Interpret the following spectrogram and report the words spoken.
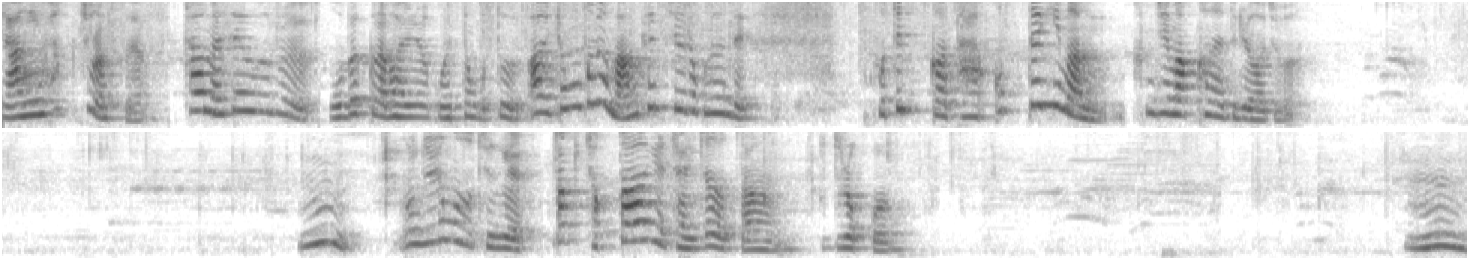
양이 확 줄었어요. 처음에 새우를 500g 하려고 했던 것도 아 이 정도면 많겠지라고 했는데 보니까 다 껍데기만 큼지막한 애들이어가지고 음 오징어도 되게 딱 적당하게 잘 짜졌다 부드럽고 음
